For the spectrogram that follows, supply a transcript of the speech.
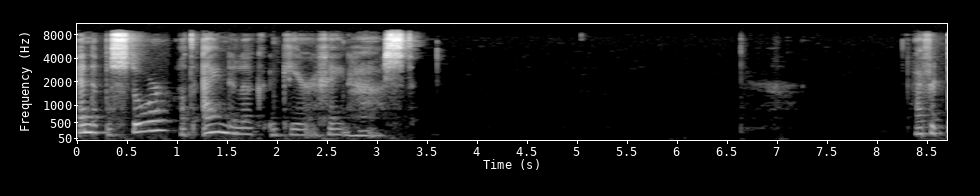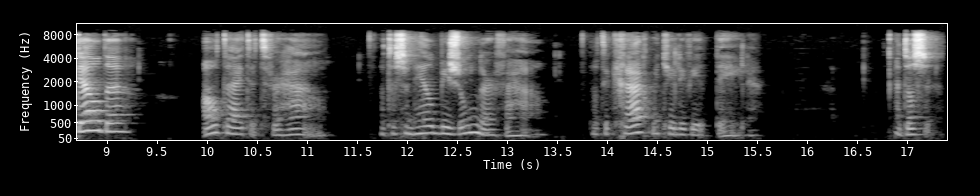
En de pastoor had eindelijk een keer geen haast. Hij vertelde altijd het verhaal. Het was een heel bijzonder verhaal dat ik graag met jullie wil delen. Het was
